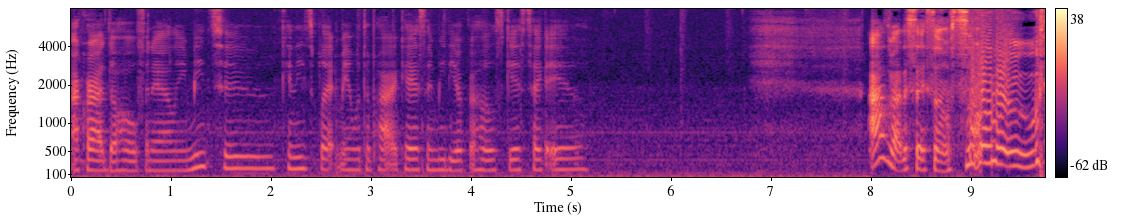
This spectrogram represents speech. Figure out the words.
I cried the whole finale. Me too. Can these black men with a podcast and mediocre host guest take L? I was about to say something so rude.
